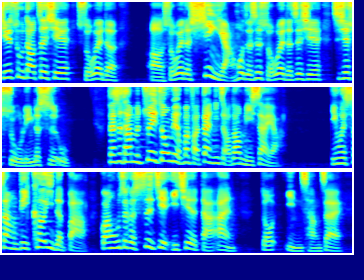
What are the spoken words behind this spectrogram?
接触到这些所谓的呃所谓的信仰，或者是所谓的这些这些属灵的事物。但是他们最终没有办法带你找到弥赛亚，因为上帝刻意的把关乎这个世界一切的答案都隐藏在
